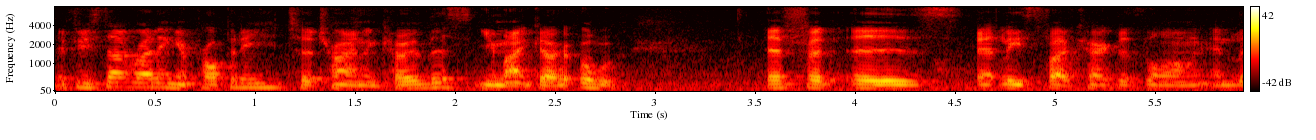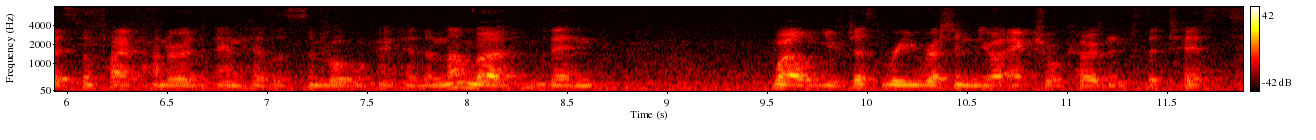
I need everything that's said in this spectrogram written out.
If you start writing a property to try and encode this, you might go, oh, if it is at least five characters long and less than 500 and has a symbol and has a number, then, well, you've just rewritten your actual code into the tests.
